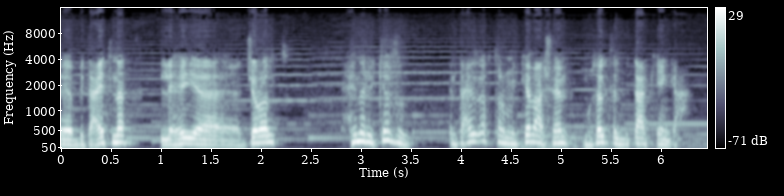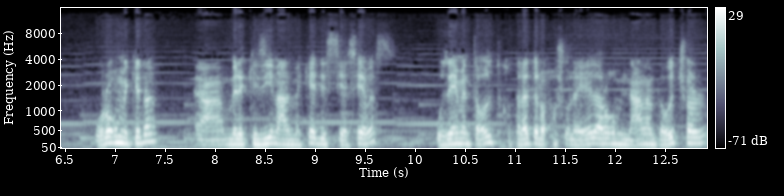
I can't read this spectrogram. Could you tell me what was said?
آه، بتاعتنا اللي هي آه، جيرالت هنري كافل أنت عايز أكتر من كده عشان المسلسل بتاعك ينجح. ورغم كده آه، مركزين على المكائد السياسية بس. وزي ما أنت قلت قتالات الوحوش قليلة رغم إن عالم The Witcher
